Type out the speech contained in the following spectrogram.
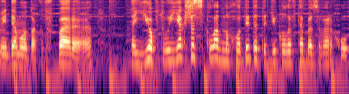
Ми йдемо отак от вперед. Та йоп твою, як же складно ходити тоді, коли в тебе зверху.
